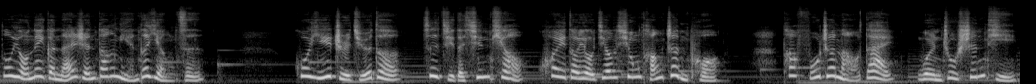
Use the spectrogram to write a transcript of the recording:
都有那个男人当年的影子。郭姨只觉得自己的心跳快到要将胸膛震破，她扶着脑袋，稳住身体，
